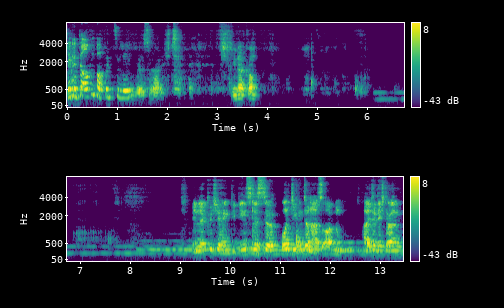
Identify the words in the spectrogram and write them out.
Der könnte auch ein paar Pfund zulegen. Das reicht. Nina, komm. In der Küche hängt die Dienstliste und die Internatsordnung. Halte dich dran.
